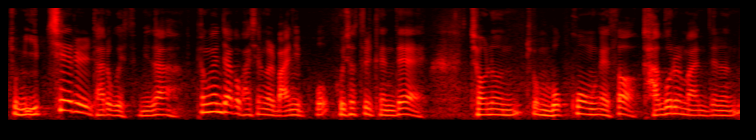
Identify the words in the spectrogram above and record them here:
좀 입체를 다루고 있습니다. 평면 작업 하시는 걸 많이 보, 보셨을 텐데 저는 좀 목공에서 가구를 만드는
